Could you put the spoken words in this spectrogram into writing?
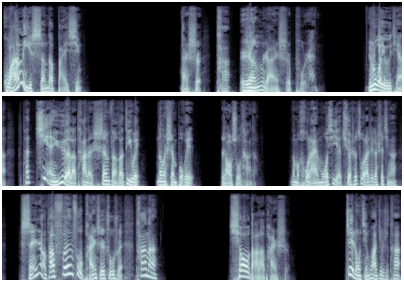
管理神的百姓，但是他仍然是仆人。如果有一天啊，他僭越了他的身份和地位，那么神不会饶恕他的。那么后来，摩西也确实做了这个事情啊。神让他吩咐磐石出水，他呢敲打了磐石。这种情况就是他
